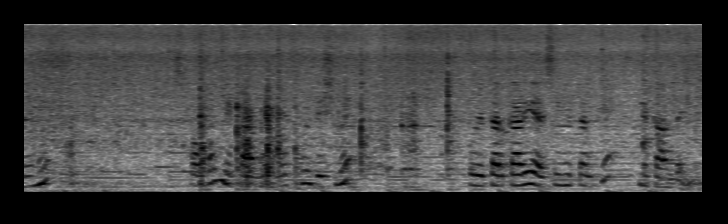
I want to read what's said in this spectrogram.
रही इसको हम निकाल लेंगे इसमें डिश में। पूरी तरकारी ऐसी ही तल के निकाल लेंगे।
